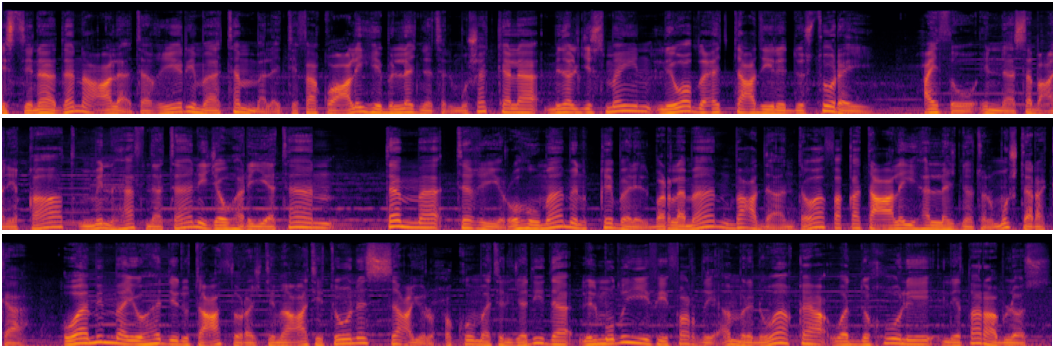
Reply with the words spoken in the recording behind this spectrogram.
استنادا على تغيير ما تم الاتفاق عليه باللجنة المشكلة من الجسمين لوضع التعديل الدستوري حيث إن سبع نقاط منها اثنتان جوهريتان تم تغييرهما من قبل البرلمان بعد أن توافقت عليها اللجنة المشتركة. ومما يهدد تعثر اجتماعات تونس سعي الحكومة الجديدة للمضي في فرض أمر واقع والدخول لطرابلس.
